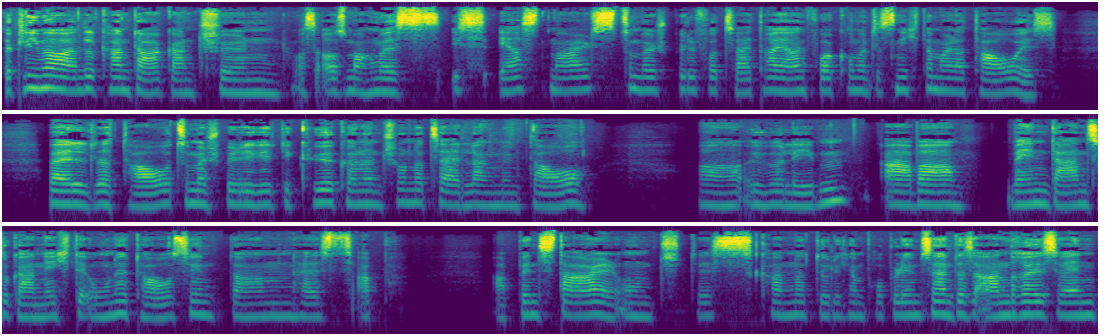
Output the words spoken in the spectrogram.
der Klimawandel kann da ganz schön was ausmachen, weil es ist erstmals zum Beispiel vor zwei, drei Jahren vorkommen, dass nicht einmal ein Tau ist. Weil der Tau, zum Beispiel die, die Kühe können schon eine Zeit lang mit dem Tau äh, überleben. Aber wenn dann sogar Nächte ohne Tau sind, dann heißt es ab, ab ins Tal. Und das kann natürlich ein Problem sein. Das andere ist, wenn,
